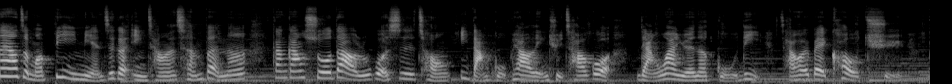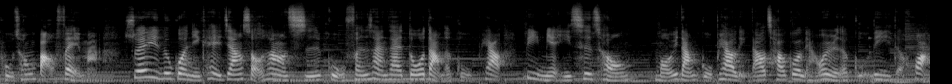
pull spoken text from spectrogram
那要怎么避免这个隐藏的成本呢？刚刚说到，如果是从一档股票领取超过两万元的股利，才会被扣取补充保费嘛。所以，如果你可以将手上的持股分散在多档的股票，避免一次从某一档股票领到超过两万元的股利的话，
